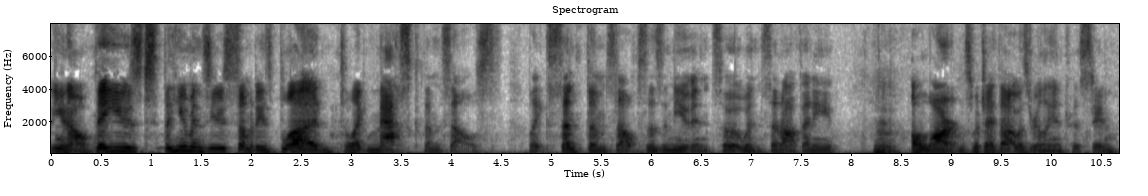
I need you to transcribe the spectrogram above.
you know, they used the humans used somebody's blood to like mask themselves, like scent themselves as a mutant, so it wouldn't set off any Hmm. alarms, which I thought was really interesting.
